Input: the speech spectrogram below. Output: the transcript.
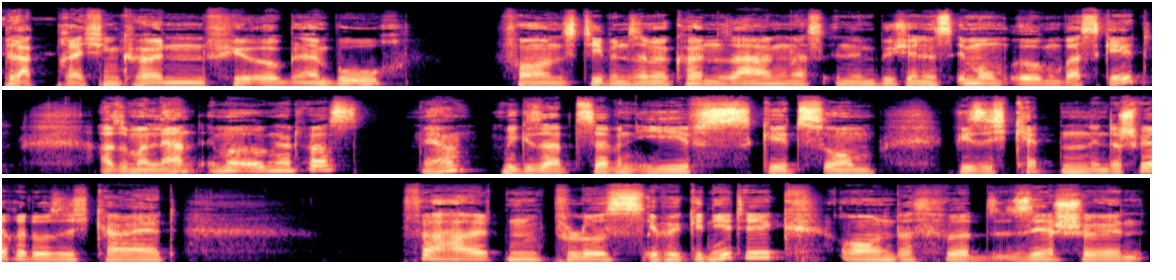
Blatt brechen können für irgendein Buch von Stevenson. Wir können sagen, dass in den Büchern es immer um irgendwas geht. Also man lernt immer irgendetwas. Ja, wie gesagt, Seven Eves geht's um, wie sich Ketten in der Schwerelosigkeit Verhalten plus Epigenetik und das wird sehr schön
